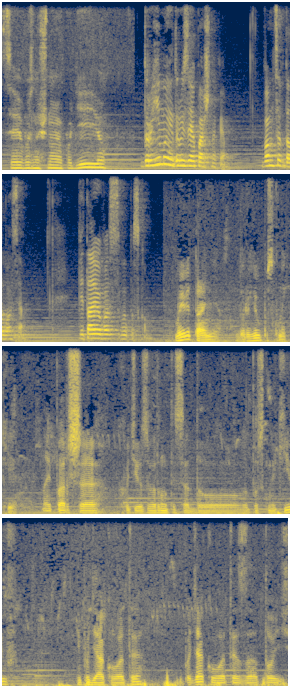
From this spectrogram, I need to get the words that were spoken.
з цією визначною подією. Дорогі мої друзі апешники, вам це вдалося. Вітаю вас з випуском. Мої вітання, дорогі випускники. Найперше хотів звернутися до випускників і подякувати. Подякувати за той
